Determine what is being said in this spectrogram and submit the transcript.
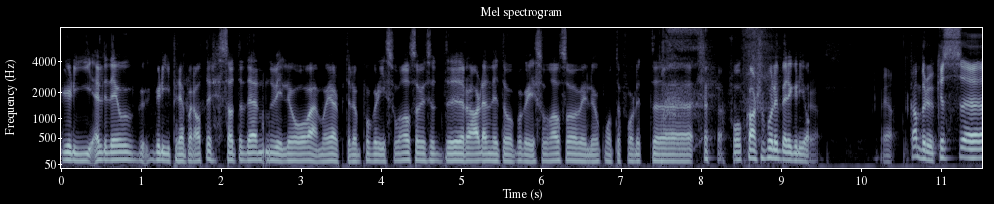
gli, eller det er jo glipreparater, så den vil jo være med å hjelpe til på glisona. Så hvis du drar den litt over på glisona, så vil du jo på en måte få litt uh, få, Kanskje få litt bedre gli òg. Ja. Det kan brukes uh,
